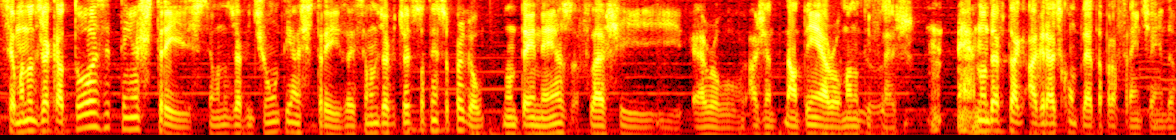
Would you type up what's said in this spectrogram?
Semana do dia 14 tem as três. Semana do dia 21 tem as três. Aí semana do dia 28 só tem Supergirl. Não tem nem as Flash e Arrow. A gente, não, tem Arrow, mas não tem Flash. Não deve estar a grade completa pra frente ainda.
